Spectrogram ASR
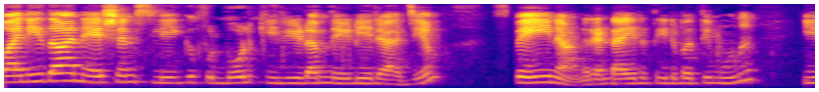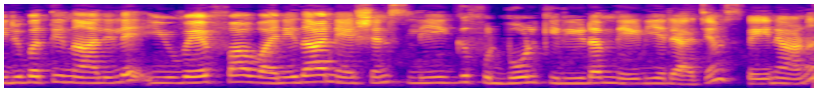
വനിതാ നേഷൻസ് ലീഗ് ഫുട്ബോൾ കിരീടം നേടിയ രാജ്യം സ്പെയിനാണ്. രണ്ടായിരത്തി ഇരുപത്തി മൂന്ന് ഇരുപത്തിനാലിലെ യുവേഫ വനിതാ നേഷൻസ് ലീഗ് ഫുട്ബോൾ കിരീടം നേടിയ രാജ്യം സ്പെയിനാണ്.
